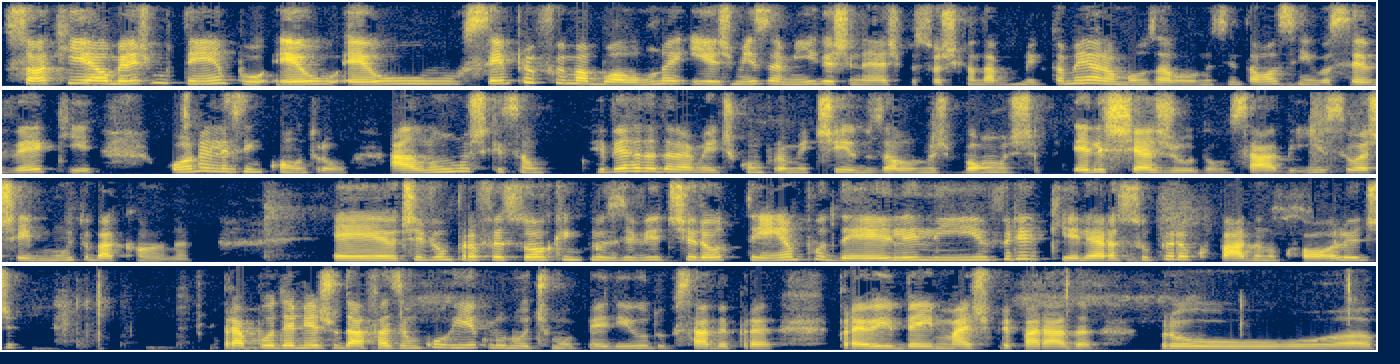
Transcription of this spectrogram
Só que, ao mesmo tempo, eu, eu sempre fui uma boa aluna e as minhas amigas, né, as pessoas que andavam comigo também eram bons alunos. Então, assim, você vê que quando eles encontram alunos que são verdadeiramente comprometidos, alunos bons, eles te ajudam, sabe? Isso eu achei muito bacana. É, eu tive um professor que, inclusive, tirou tempo dele livre, que ele era super ocupado no college, para poder me ajudar a fazer um currículo no último período, sabe, para eu ir bem mais preparada para o uh,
